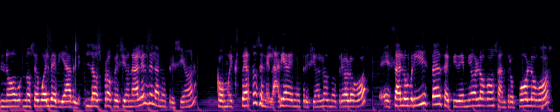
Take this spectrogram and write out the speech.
no, no se vuelve viable. Los profesionales de la nutrición como expertos en el área de nutrición, los nutriólogos, eh, salubristas, epidemiólogos, antropólogos,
